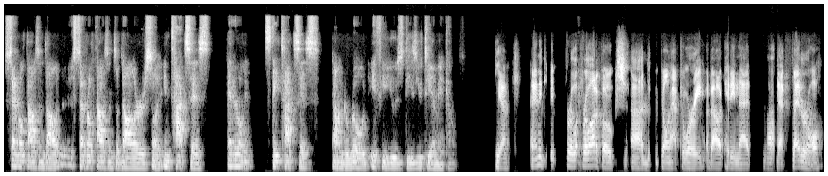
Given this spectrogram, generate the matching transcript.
several thousand dollars, several thousands of dollars uh, in taxes, federal and state taxes down the road if you use these UTMA accounts. Yeah. And I think it, for for a lot of folks, uh, don't have to worry about hitting that uh, that federal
